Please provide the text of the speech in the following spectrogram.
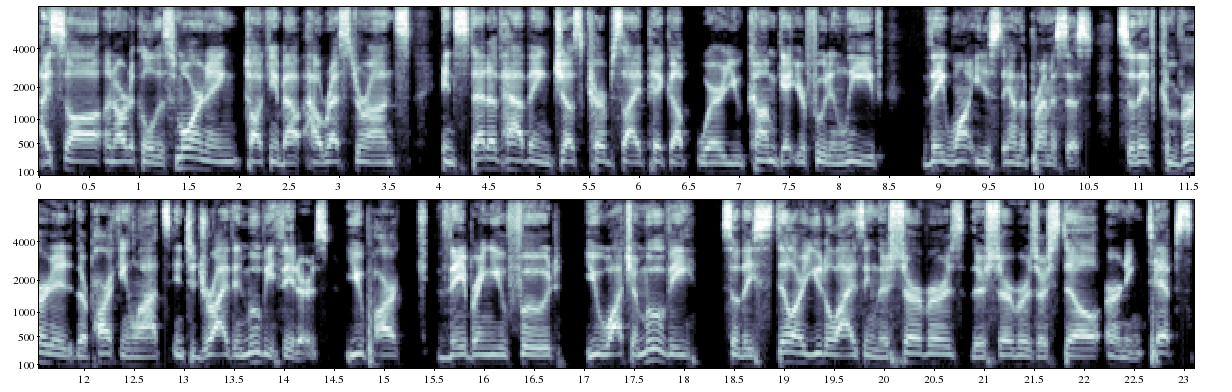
I saw an article this morning talking about how restaurants, instead of having just curbside pickup where you come, get your food, and leave, they want you to stay on the premises. So they've converted their parking lots into drive in movie theaters. You park, they bring you food, you watch a movie, so they still are utilizing their servers. Their servers are still earning tips.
